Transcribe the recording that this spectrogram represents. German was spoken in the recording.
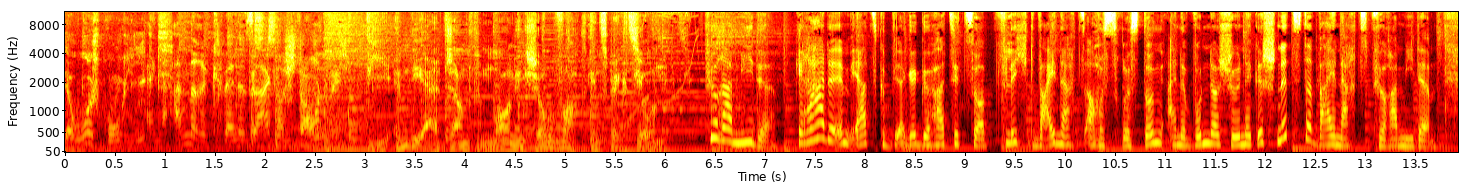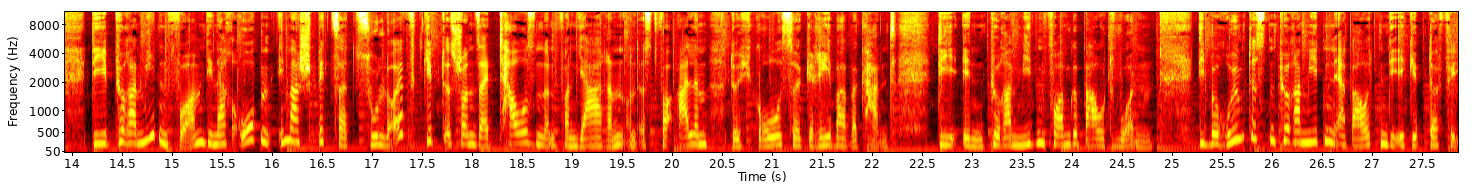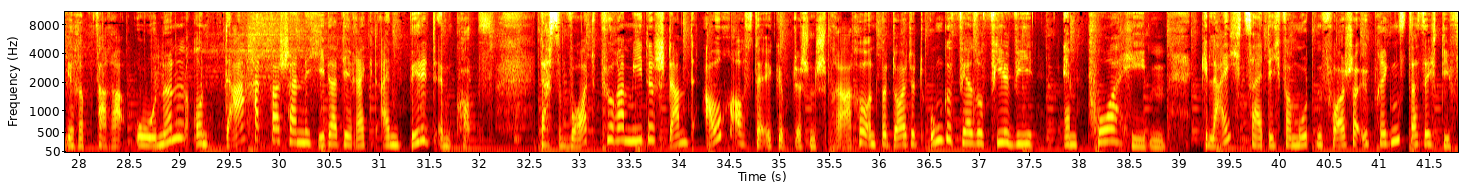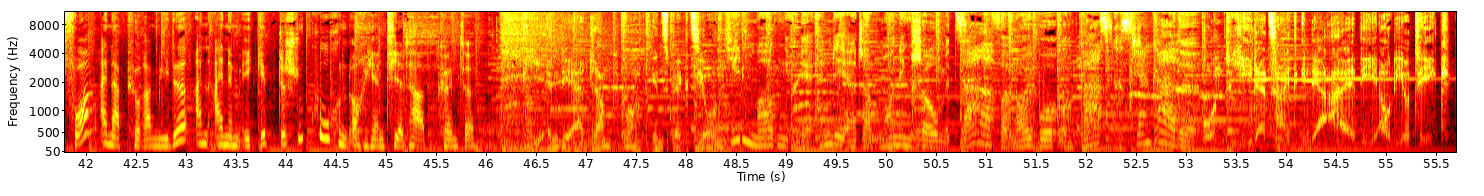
der Ursprung liegt. Eine andere Quelle Das ist sagt. erstaunlich. Die MDR Jump Morning Show Wortinspektion. Pyramide. Gerade im Erzgebirge gehört sie zur Pflicht-Weihnachtsausrüstung, eine wunderschöne geschnitzte Weihnachtspyramide. Die Pyramidenform, die nach oben immer spitzer zuläuft, gibt es schon seit Tausenden von Jahren und ist vor allem durch große Gräber bekannt, die in Pyramidenform gebaut wurden. Die berühmtesten Pyramiden erbauten die Ägypter für ihre Pharaonen und da hat wahrscheinlich jeder direkt ein Bild im Kopf. Das Wort Pyramide stammt auch aus der ägyptischen Sprache und bedeutet ungefähr so viel wie emporheben. Gleichzeitig vermuten Forscher übrigens, dass sich die Form einer Pyramide an einem ägyptischen Kuchen orientiert haben könnte. Die MDR Jump Wortinspektion. Jeden Morgen in der MDR Job Morning Show mit Sarah von Neuburg und Lars Christian Kade. Und jederzeit in der ARD Audiothek.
